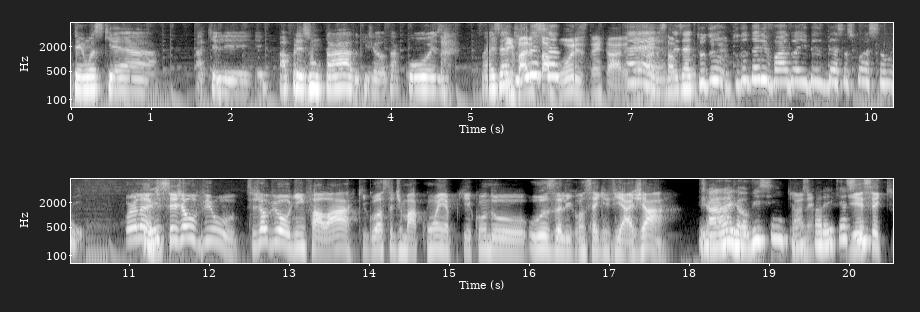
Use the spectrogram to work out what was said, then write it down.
tem umas que é a, aquele apresuntado, que já é outra coisa. Mas é Tem vários nessa... sabores, né, cara? É, mas é tudo, tudo derivado aí de, dessa situação aí. Orlando, você já ouviu, você já ouviu alguém falar que gosta de maconha porque quando usa ele consegue viajar? Já, já ouvi sim. Já, né? é assim. E, aqui,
